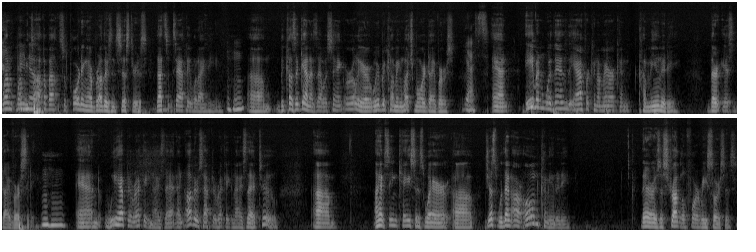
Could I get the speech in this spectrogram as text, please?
when, when I we know. talk about supporting our brothers and sisters, that's exactly what I mean. Mm-hmm. Um, because again, as I was saying earlier, we're becoming much more diverse. yes, And even within the African American community, there is diversity. And we have to recognize that, and others have to recognize that too. Um, I have seen cases where uh, just within our own community, there is a struggle for resources.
